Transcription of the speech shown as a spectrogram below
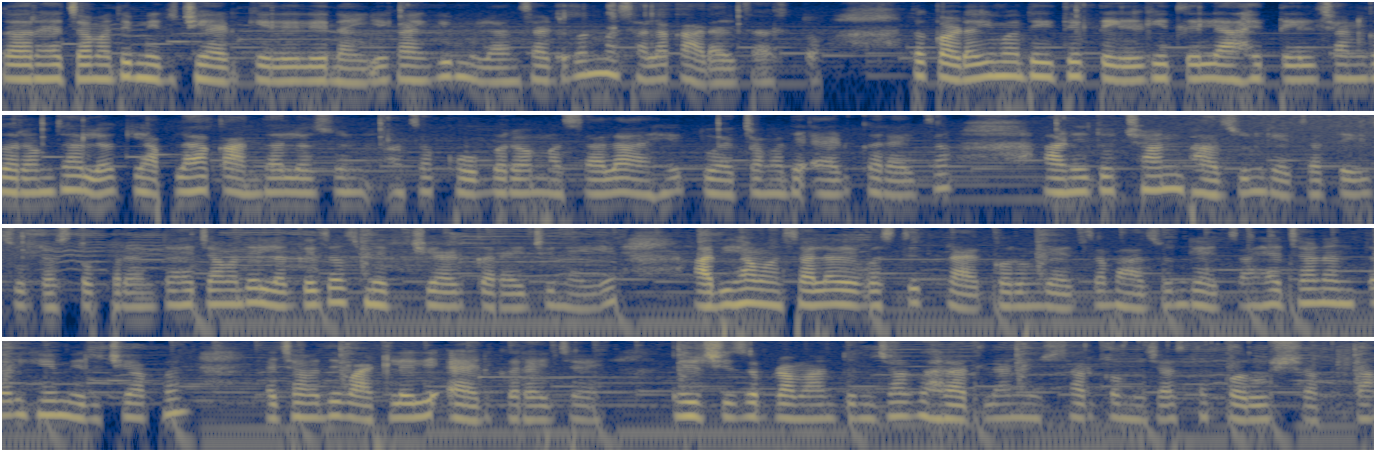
तर ह्याच्यामध्ये मिरची ॲड केलेली नाही आहे कारण की मुलांसाठी पण मसाला काढायचा असतो. तर कढईमध्ये इथे तेल घेतलेले आहे. तेल छान गरम झालं की आपला हा कांदा लसूणचा खोबरं मसाला आहे तो ह्याच्यामध्ये ॲड करायचा आणि तो छान भाजून घ्यायचा. तेल सुट असतोपर्यंत ह्याच्यामध्ये लगेचच मिरची ॲड करायची नाही आहे आधी हा मसाला व्यवस्थित फ्राय करून घ्यायचा भाजून घ्यायचा. ह्याच्यानंतर हे मिरची आपण ह्याच्यामध्ये वाटलेली ॲड करायची आहे. मिरचीचं प्रमाण तुमच्या घरातल्यानुसार कमी जास्त करू शकता.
